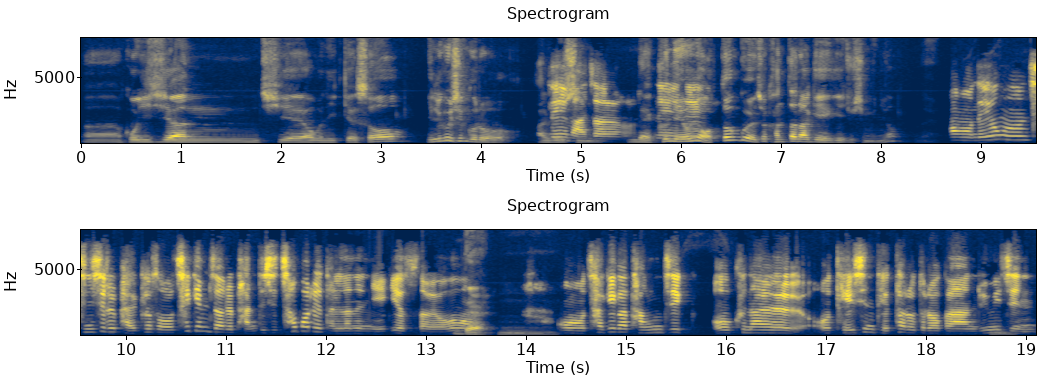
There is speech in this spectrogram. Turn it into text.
아, 고 이지한 씨의 어머니께서 읽으신 거로 알고 네, 있습니다. 맞아요. 네, 그 네, 내용이 네. 어떤 거예요? 좀 간단하게 얘기해 주시면요. 어, 내용은 진실을 밝혀서 책임자를 반드시 처벌해 달라는 얘기였어요. 네. 음. 어, 자기가 당직 어, 그날 어, 대신 대타로 들어간 류미진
